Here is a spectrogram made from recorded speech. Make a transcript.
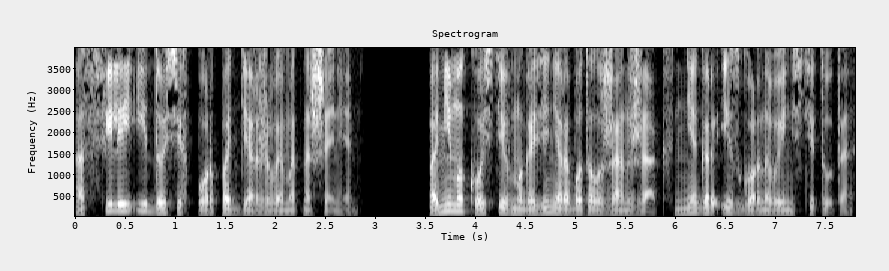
а с Филей и до сих пор поддерживаем отношения. Помимо Кости в магазине работал Жан-Жак, негр из Горного института.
